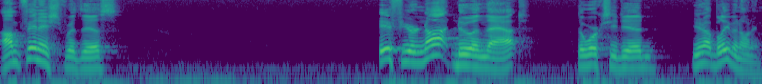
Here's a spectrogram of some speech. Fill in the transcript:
I'm finished with this. If you're not doing that, the works he did, you're not believing on him.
